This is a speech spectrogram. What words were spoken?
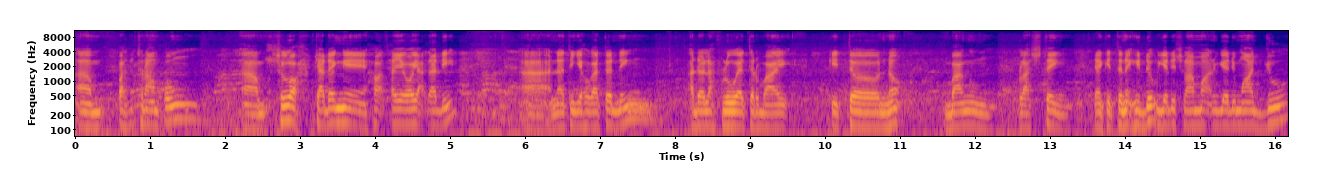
um, pas Trump pun um, serah cadangan hak saya rakyat tadi uh, nanti jauh kata ni adalah peluang terbaik. Kita nak bangun Palestin dan kita nak hidup jadi selamat jadi maju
